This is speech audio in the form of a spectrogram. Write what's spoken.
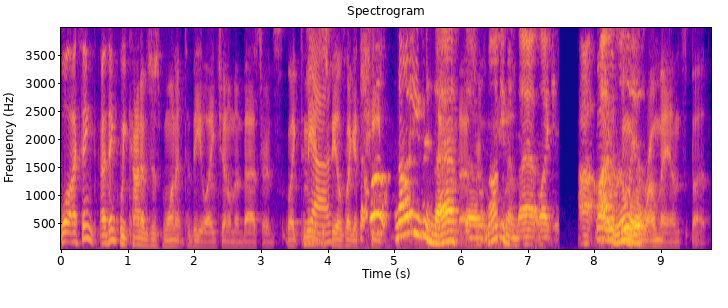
Well, I think I think we kind of just want it to be like Gentleman Bastards. Like to me, it just feels like a cheap. Well, not even that though. Not movie. even that. Like I, Well, I with some really more romance, but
